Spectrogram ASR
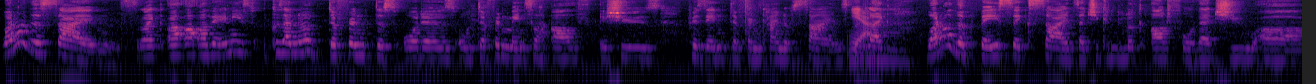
what are the signs? Like, are, are, are there any? Because I know different disorders or different mental health issues present different kind of signs. But Yeah. like, what are the basic signs that you can look out for that you are?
